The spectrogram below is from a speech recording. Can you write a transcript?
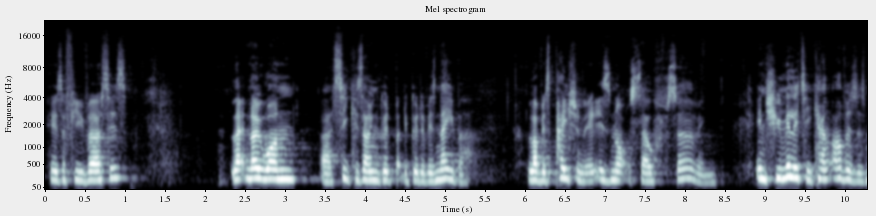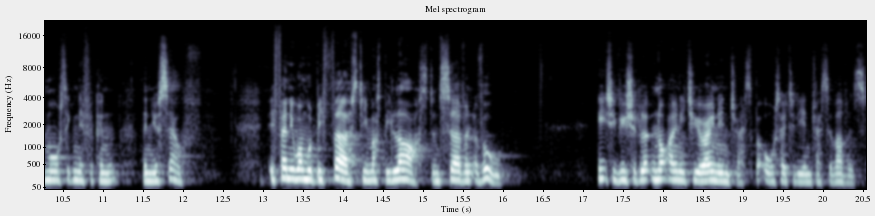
Here's a few verses. Let no one uh, seek his own good, but the good of his neighbor. Love is patient, it is not self serving. In humility, count others as more significant than yourself. If anyone would be first, he must be last and servant of all. Each of you should look not only to your own interests, but also to the interests of others.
